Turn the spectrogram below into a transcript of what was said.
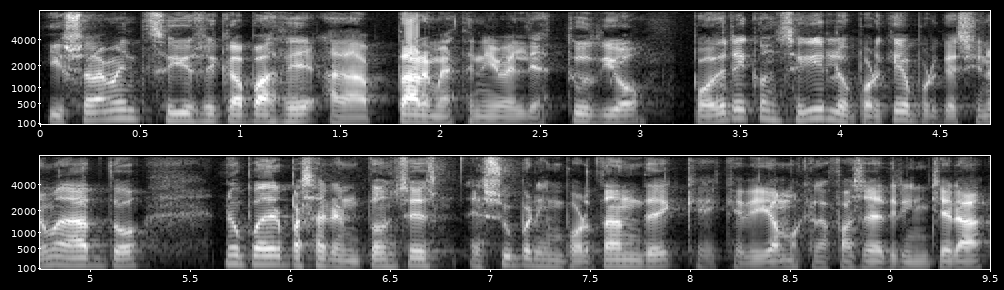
y solamente si yo soy capaz de adaptarme a este nivel de estudio, podré conseguirlo. ¿Por qué? Porque si no me adapto, no poder pasar. Entonces es súper importante que, digamos que la fase de trinchera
